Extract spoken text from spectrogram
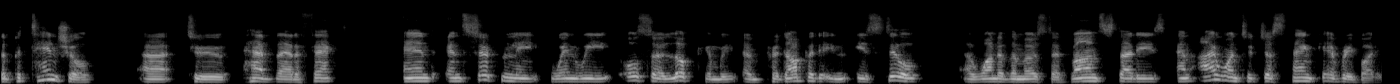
the potential uh, to have that effect. And, and certainly when we also look and we Pridopidine is still uh, one of the most advanced studies. And I want to just thank everybody.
